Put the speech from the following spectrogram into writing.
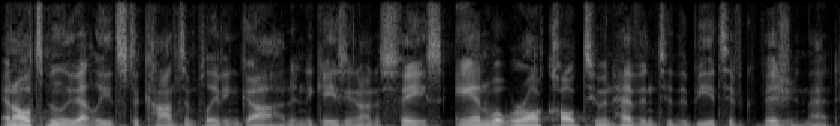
And ultimately, that leads to contemplating God and to gazing on his face and what we're all called to in heaven to the beatific vision, that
